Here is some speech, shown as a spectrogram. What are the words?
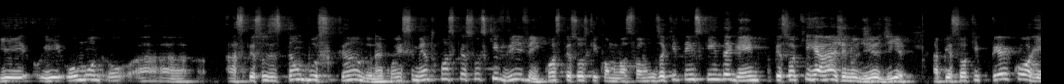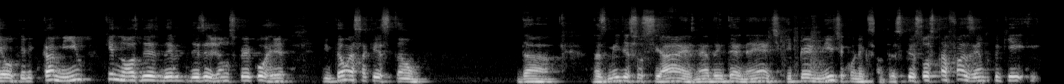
e, e o, a, as pessoas estão buscando né, conhecimento com as pessoas que vivem, com as pessoas que, como nós falamos aqui, tem skin in the game, a pessoa que reage no dia a dia, a pessoa que percorreu aquele caminho que nós de, de, desejamos percorrer. Então, essa questão da, das mídias sociais, né, da internet, que permite a conexão entre as pessoas, está fazendo com que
